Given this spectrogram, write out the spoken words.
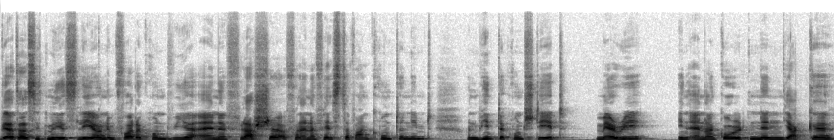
ja, da sieht man jetzt Leon im Vordergrund, wie er eine Flasche von einer Fensterbank runternimmt und im Hintergrund steht Mary in einer goldenen Jacke,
